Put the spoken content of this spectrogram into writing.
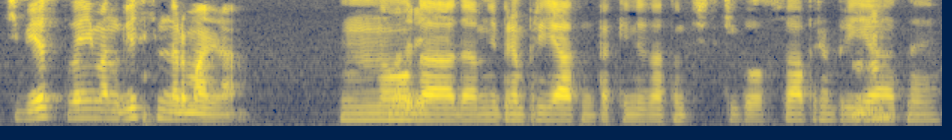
Тебе с твоим английским нормально. Ну смотреть. да, да, мне прям приятно, так, я не знаю, там такие голоса прям приятные.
